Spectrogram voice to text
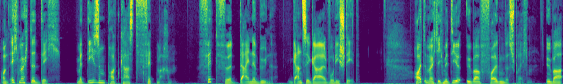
und ich möchte dich mit diesem Podcast fit machen. Fit für deine Bühne. Ganz egal, wo die steht. Heute möchte ich mit dir über Folgendes sprechen über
